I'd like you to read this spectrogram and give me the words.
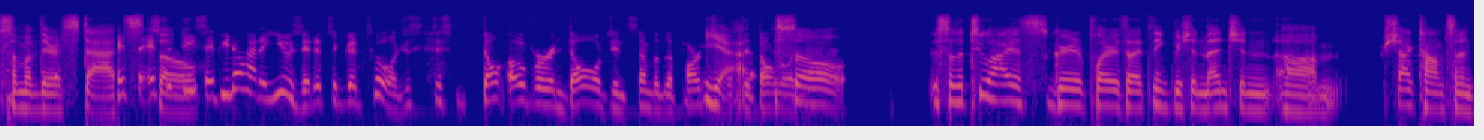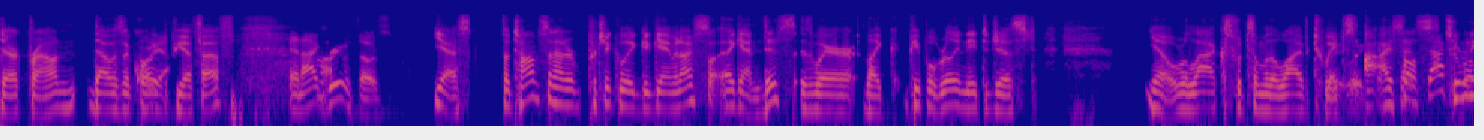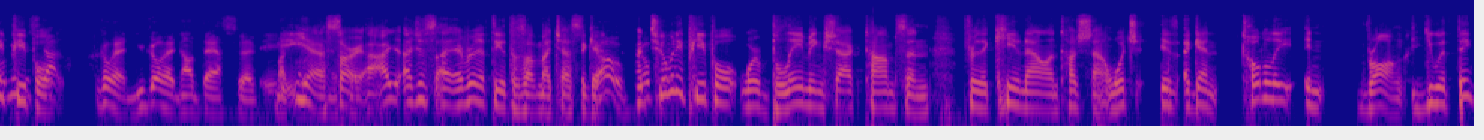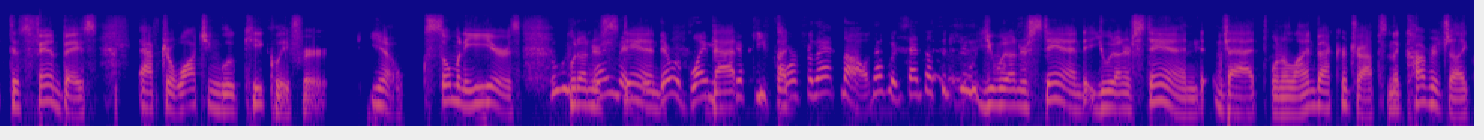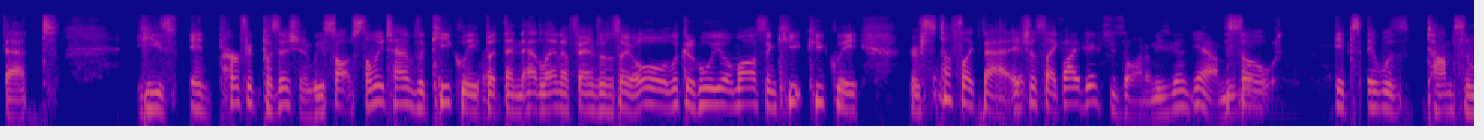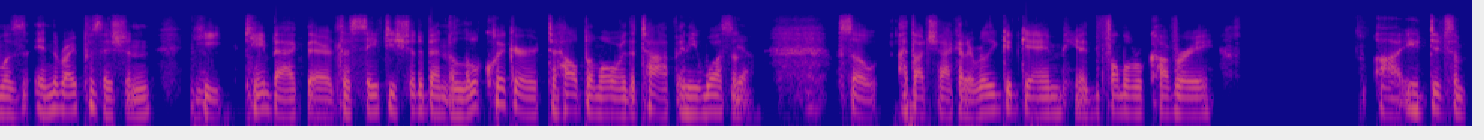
some of their stats. It's, it's so a decent, if you know how to use it, it's a good tool. Just just don't overindulge in some of the parts yeah. that don't really so so the two highest graded players that I think we should mention um, Shaq Thompson and Derrick Brown. That was according Oh, yeah. to PFF. And I agree with those. Yes. So Thompson had a particularly good game, and I saw again. This is where like people really need to just, you know, relax with some of the live tweets. Wait, wait, I, I saw stop too many let me just people. Go ahead. You go ahead, and I'll. Uh, Yeah, sorry. I, I just I really have to get this off my chest again. Go, go too many people were blaming Shaq Thompson for the Keenan Allen touchdown, which is again totally in, wrong. You would think this fan base, after watching Luke Kuechly for you know so many years, would blaming- understand They were blaming that 54 for that. No, that was that nothing to do. with you would understand you would understand that when a linebacker drops into coverage like that he's in perfect position we saw it so many times with Kuechly, but then Atlanta fans would say oh look at Julio Moss and Ke- Kuechly or stuff like that it's just like five inches on him. He's gonna. Yeah. I mean, so it's it was Thompson was in the right position. He came back there. The safety should have been a little quicker to help him over the top, and he wasn't. Yeah. So I thought Shaq had a really good game. He had the fumble recovery. Uh, he did some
